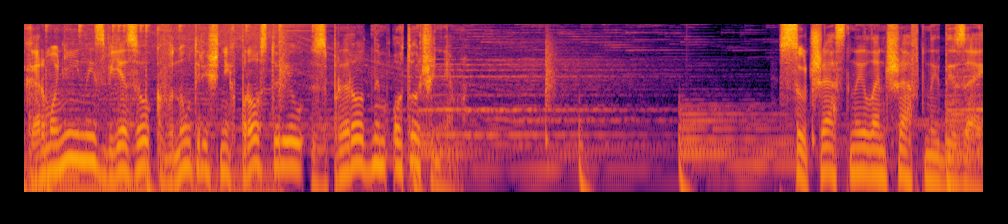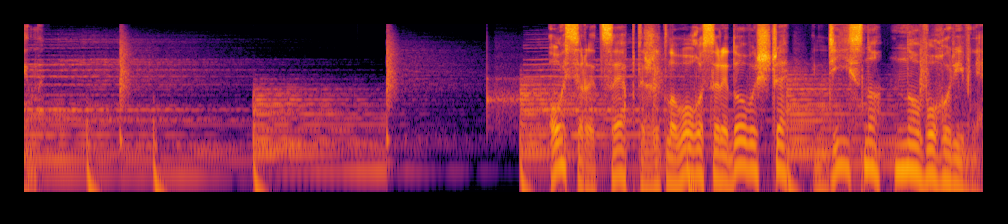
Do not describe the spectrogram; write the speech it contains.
Гармонійний зв'язок внутрішніх просторів з природним оточенням. Сучасний ландшафтний дизайн. Ось рецепт житлового середовища дійсно нового рівня.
